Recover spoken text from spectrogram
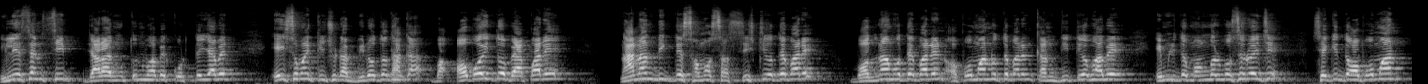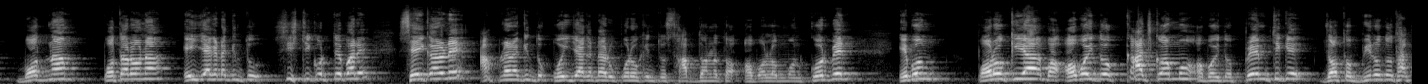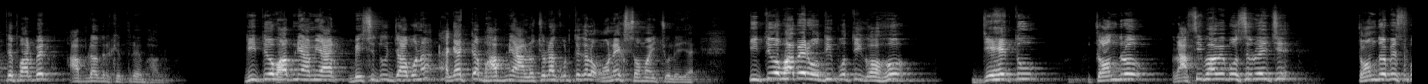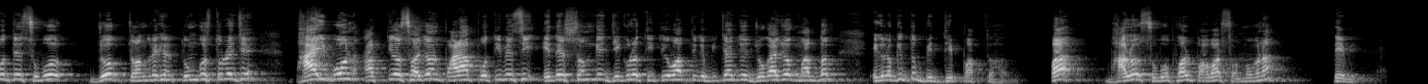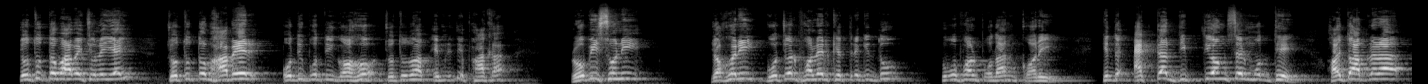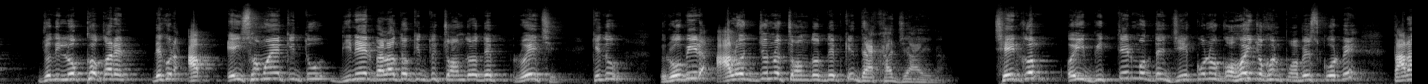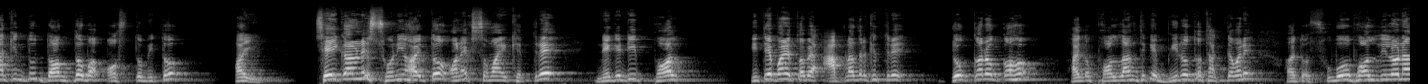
রিলেশনশিপ যারা নতুনভাবে করতে যাবেন, এই সময় কিছুটা বিরত থাকা বা অবৈধ ব্যাপারে নানান দিক দিয়ে সমস্যার সৃষ্টি হতে পারে, বদনাম হতে পারেন, অপমান হতে পারেন, কারণ দ্বিতীয়ভাবে এমনিতে মঙ্গল বসে রয়েছে, সে কিন্তু অপমান, বদনাম, প্রতারণা, এই জায়গাটা কিন্তু সৃষ্টি করতে পারে। সেই কারণে আপনারা কিন্তু ওই জায়গাটার উপরেও কিন্তু সাবধানতা অবলম্বন করবেন এবং পরকীয়া বা অবৈধ কাজকর্ম, অবৈধ প্রেম থেকে যত বিরত থাকতে পারবেন, আপনাদের ক্ষেত্রে ভালো। দ্বিতীয় ভাব নিয়ে আমি আর বেশি দূর যাব না। এক একটা ভাব নিয়ে আলোচনা করতে গেলে অনেক সময় চলে যায়। তৃতীয় ভাবের অধিপতি গ্রহ যেহেতু চন্দ্র রাশিভাবে বসে রয়েছে, চন্দ্র বৃহস্পতির শুভ যোগ, চন্দ্র এখানে তুঙ্গস্থ রয়েছে। ভাই, বোন, আত্মীয়, স্বজন, পাড়া, প্রতিবেশী, এদের সঙ্গে যেগুলো তৃতীয় ভাব থেকে বিচার্য যোগাযোগ মাধ্যম, এগুলো কিন্তু বৃদ্ধিপ্রাপ্ত হবে। বা ভালো শুভ ফল পাওয়ার সম্ভাবনা দেবে। চতুর্থ ভাবে চলে যাই। চতুর্থ ভাবের অধিপতি গ্রহ চতুর্থ ভাব এমনিতে ফাঁকা। রবি শনি যখনই গোচর ফলের ক্ষেত্রে কিন্তু শুভ ফল প্রদান করেই। কিন্তু একটা দীপ্তি অংশের মধ্যে হয়তো আপনারা যদি লক্ষ্য করেন, দেখুন এই সময়ে কিন্তু দিনের বেলাতেও কিন্তু চন্দ্রদেব রয়েছে। কিন্তু রবির আলোর জন্য চন্দ্রদেবকে দেখা যায় না। সেইরকম ওই বৃত্তের মধ্যে যে কোনো গ্রহই যখন প্রবেশ করবে, তারা কিন্তু দগ্ধ বা অস্তমিত হয়। সেই কারণে শনি হয়তো অনেক সময় ক্ষেত্রে নেগেটিভ ফল দিতে পারে, তবে আপনাদের ক্ষেত্রে যোগকারক গ্রহ, হয়তো ফলদান থেকে বিরত থাকতে পারে, হয়তো শুভ ফল দিল না,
